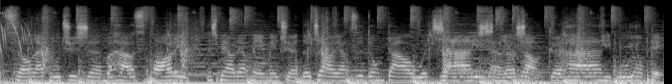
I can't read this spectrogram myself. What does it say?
从来不去什么 house party，那些漂亮妹妹全都照样自动到我家里。想要找个哈，你不用 pay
